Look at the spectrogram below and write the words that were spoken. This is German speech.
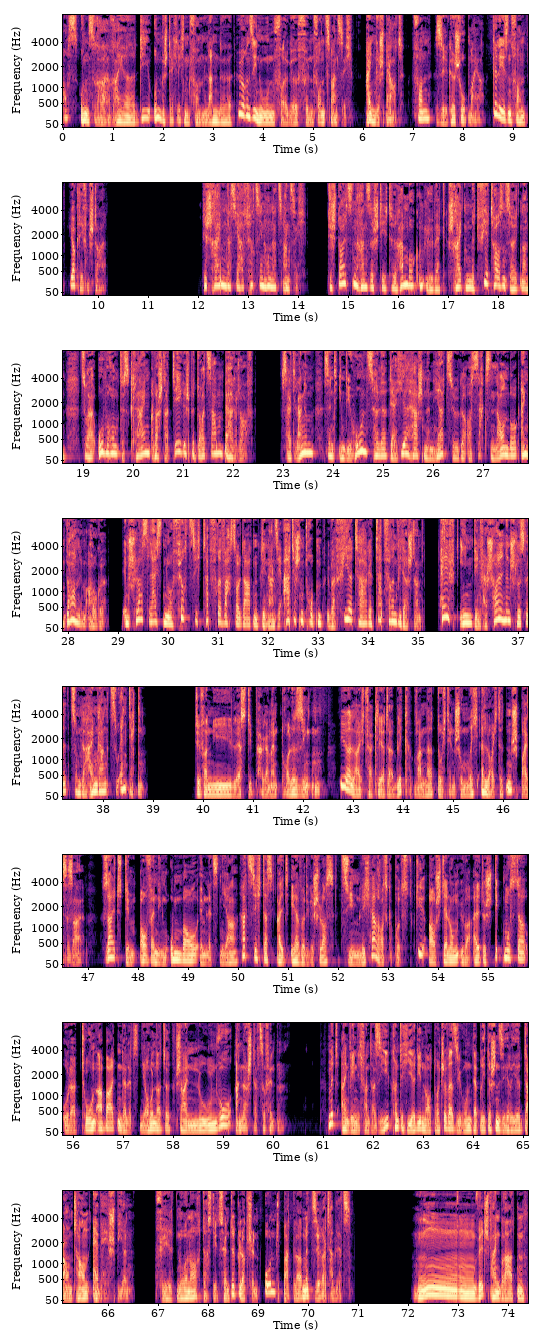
Aus unserer Reihe Die Unbestechlichen vom Lande hören Sie nun Folge 25. Eingesperrt von Silke Schobmeier. Gelesen von Jörg Riefenstahl. Wir schreiben das Jahr 1420. Die stolzen Hansestädte Hamburg und Lübeck schreiten mit 4000 Söldnern zur Eroberung des kleinen, aber strategisch bedeutsamen Bergedorf. Seit langem sind ihnen die Hohenzölle der hier herrschenden Herzöge aus Sachsen-Lauenburg ein Dorn im Auge. Im Schloss leisten nur 40 tapfere Wachsoldaten den hanseatischen Truppen über vier Tage tapferen Widerstand. Helft ihnen, den verschollenen Schlüssel zum Geheimgang zu entdecken. Tiffany lässt die Pergamentrolle sinken. Ihr leicht verklärter Blick wandert durch den schummrig erleuchteten Speisesaal. Seit dem aufwendigen Umbau im letzten Jahr hat sich das altehrwürdige Schloss ziemlich herausgeputzt. Die Ausstellungen über alte Stickmuster oder Tonarbeiten der letzten Jahrhunderte scheinen nun woanders stattzufinden. Mit ein wenig Fantasie könnte hier die norddeutsche Version der britischen Serie Downtown Abbey spielen. Fehlt nur noch das dezente Glöckchen und Butler mit Silbertabletts. Mmh, Wildschweinbraten,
